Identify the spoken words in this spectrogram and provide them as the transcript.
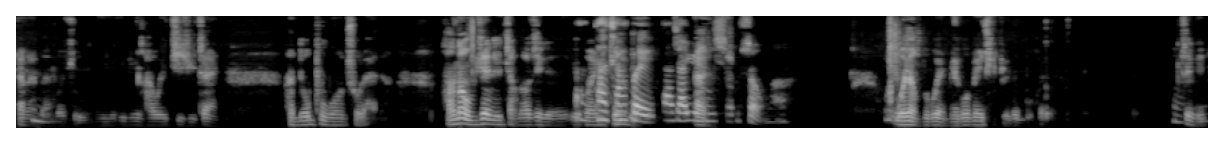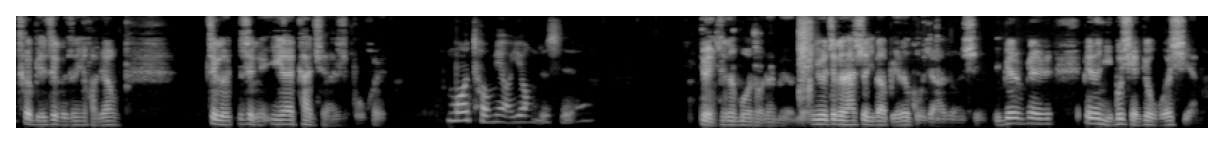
大概瞒不住，一定还会继续在很多曝光出来的。好，那我们现在就讲到这个有大家会大家愿意收手吗？我想不会，美国媒体绝对不会。这个特别这个东西好像这个这个应该看起来是不会的，摸头没有用，就是。对，这个摸头都没有用，因为这个它涉及到别的国家的东西。你变成变成变成你不写就我写嘛，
